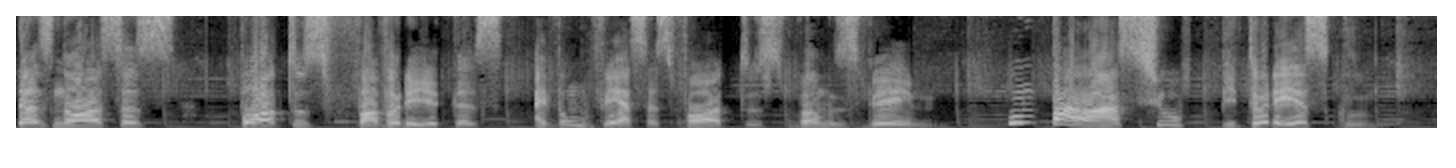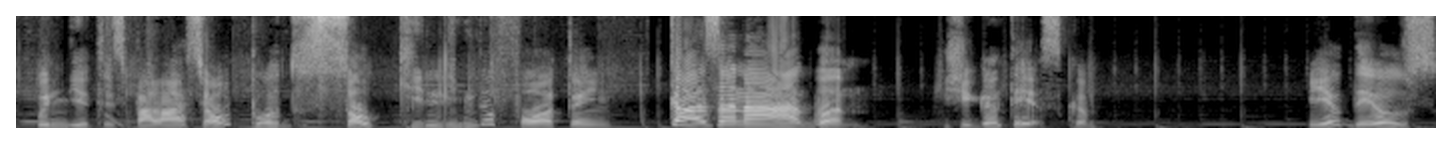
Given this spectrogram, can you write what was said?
das nossas fotos favoritas. Aí vamos ver essas fotos. Vamos ver um palácio pitoresco. Bonito esse palácio. Olha o pôr do sol. Que linda foto, hein? Casa na água gigantesca. Meu Deus!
